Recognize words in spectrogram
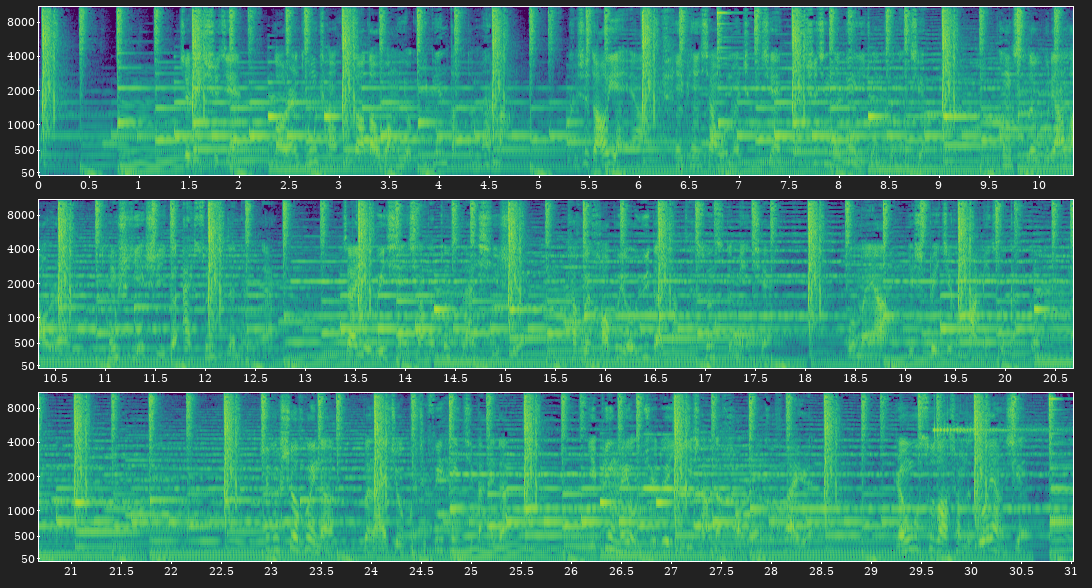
这类事件，老人通常会遭到网友一边倒的谩骂。可是导演呀，偏偏向我们呈现事情的另一种可能性：碰瓷的无良老人，同时也是一个爱孙子的奶奶。在有危险向他孙子来袭时，他会毫不犹豫地挡在孙子的面前。我们呀，也是被这个画面所感动。这个社会呢，本来就不是非黑即白的。也并没有绝对意义上的好人和坏人，人物塑造上的多样性，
